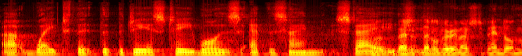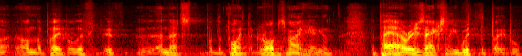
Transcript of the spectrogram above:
uh, weight that, that the GST was at the same stage. Well, that, will very much depend on the, on the people, if, if, and that's the point that Rob's making. The power is actually with the people.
